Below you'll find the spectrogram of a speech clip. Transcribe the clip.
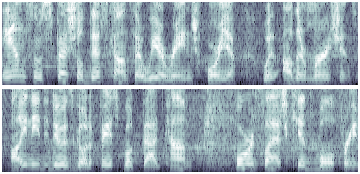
and some special discounts that we arrange for you with other merchants. All you need to do is go to facebook.com forward slash kids bowl free.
